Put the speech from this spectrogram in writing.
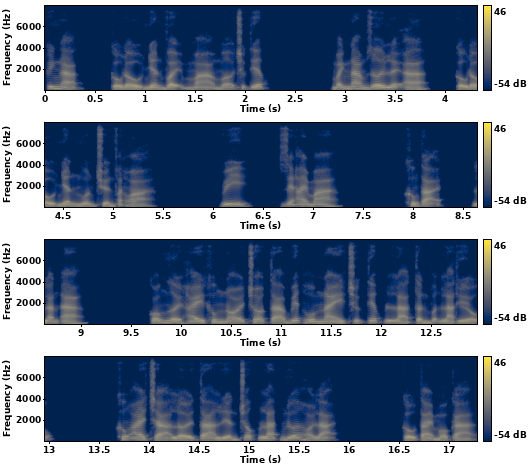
Kinh ngạc, cầu đầu nhân vậy mà mở trực tiếp. Mạnh nam rơi lệ a, cầu đầu nhân muốn truyền phát hỏa. Vi, z hai ma. Không tại, lan a. Có người hay không nói cho ta biết hôm nay trực tiếp là tần vẫn là thiếu. Không ai trả lời ta liền chốc lát nữa hỏi lại. Cầu tài mò cá.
